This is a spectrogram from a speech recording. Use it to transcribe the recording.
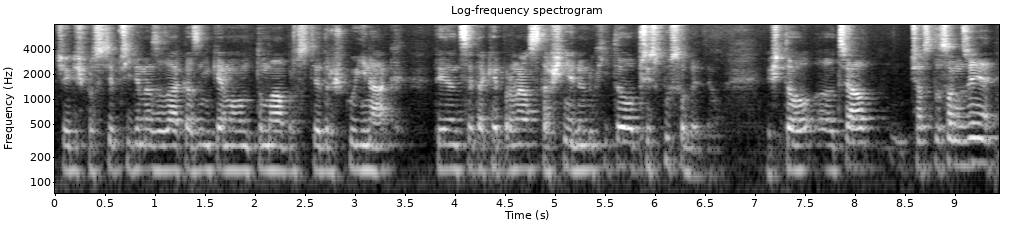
že když prostě přijdeme za zákazníkem a on to má prostě trošku jinak, ty věci, tak je pro nás strašně jednoduchý to přizpůsobit. Jo. Když to eh, třeba často samozřejmě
